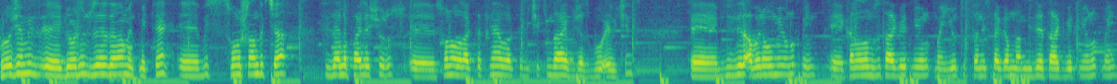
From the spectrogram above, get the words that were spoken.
Projemiz e, gördüğünüz üzere devam etmekte. E, biz sonuçlandıkça sizlerle paylaşıyoruz. E, son olarak da final olarak da bir çekim daha yapacağız bu ev için. E, bizlere abone olmayı unutmayın. E, kanalımızı takip etmeyi unutmayın. YouTube'dan, Instagram'dan bizleri takip etmeyi unutmayın.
